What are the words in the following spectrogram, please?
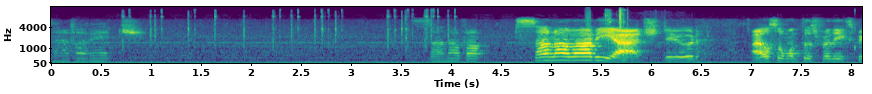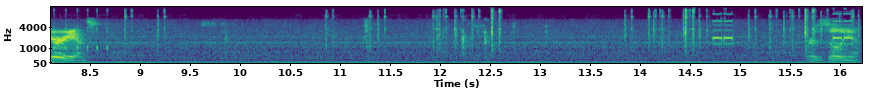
Son of a bitch. Son of a... Son of a biatch, dude. I also want this for the experience. Resilient.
